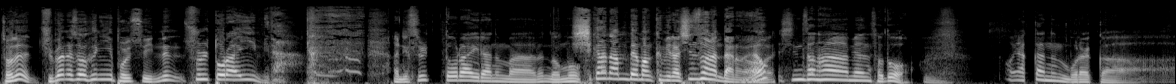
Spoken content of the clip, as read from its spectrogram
저는 주변에서 흔히 볼 수 있는 술또라이입니다. 아니 술도라이라는 말은 너무 시간 한 배만큼이나 신선한 단어예요. 어, 신선하면서도 음. 어, 약간은 뭐랄까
